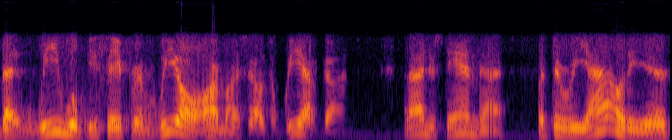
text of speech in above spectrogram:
that we will be safer if we all arm ourselves and we have guns. And I understand that. But the reality is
